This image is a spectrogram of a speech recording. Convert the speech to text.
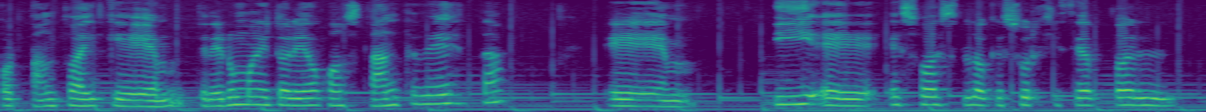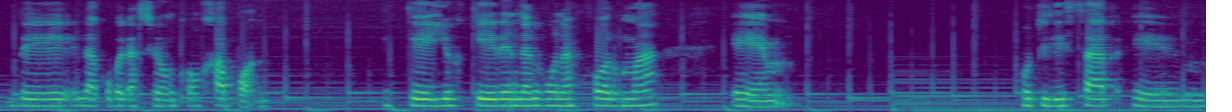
por tanto hay que tener un monitoreo constante de esta y eh, eso es lo que surge, ¿cierto?, de la cooperación con Japón, que ellos quieren de alguna forma em, utilizar em,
